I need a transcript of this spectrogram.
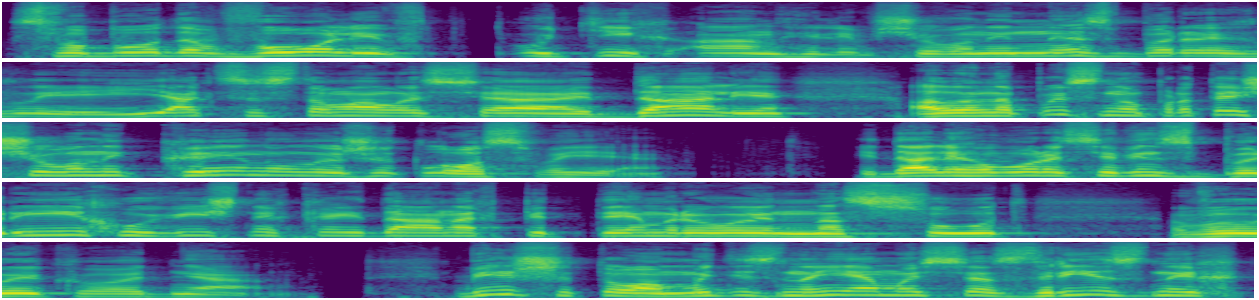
свобода волі у тих ангелів, що вони не зберегли, і як це ставалося далі. Але написано про те, що вони кинули житло своє. І далі говориться, він зберіг у вічних кайданах під темрявою на суд Великого дня. Більше того, ми дізнаємося з різних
